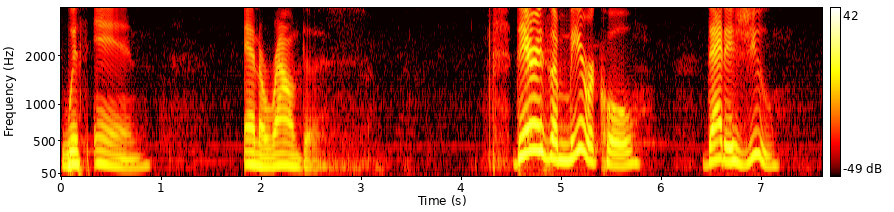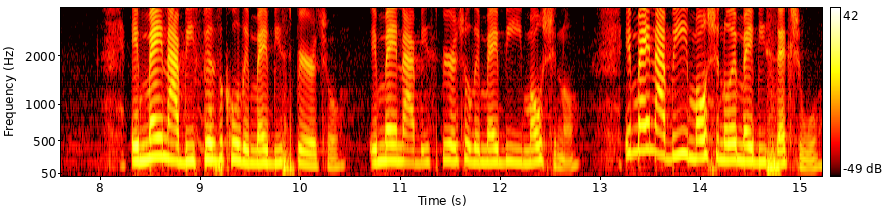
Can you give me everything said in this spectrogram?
within and around us. There is a miracle that is you. It may not be physical, it may be spiritual. It may not be spiritual, it may be emotional. It may not be emotional, it may be sexual.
